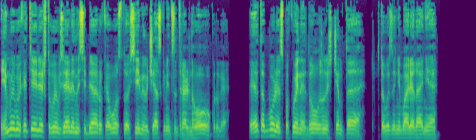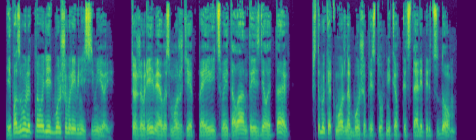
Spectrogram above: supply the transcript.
И мы бы хотели, чтобы вы взяли на себя руководство всеми участками Центрального округа. Это более спокойная должность, чем та, что вы занимали ранее, и позволит проводить больше времени с семьей. В то же время вы сможете проявить свои таланты и сделать так, чтобы как можно больше преступников предстали перед судом.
